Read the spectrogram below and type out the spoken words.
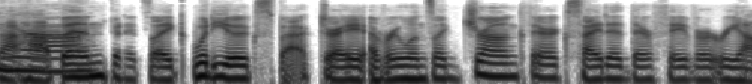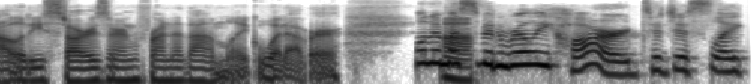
that Yeah. happened. But it's like, what do you expect, right? Everyone's like drunk. They're excited. Their favorite reality stars are in front of them. Like, whatever. well, it must um, have been really hard to just like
